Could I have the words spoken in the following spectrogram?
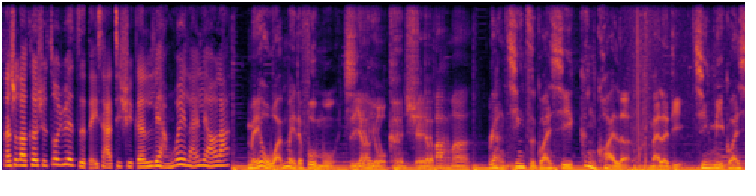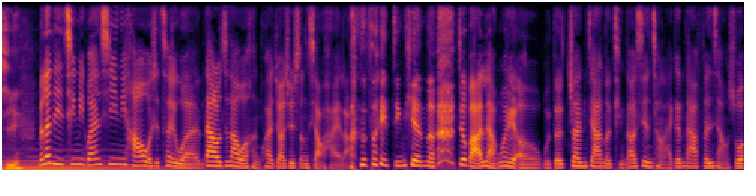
那说到科学坐月子，等一下继续跟两位来聊啦。没有完美的父母，只要有肯学的爸妈，让亲子关系更快乐。Melody。亲密关系，Melody，亲密关系，你好，我是翠文。大家都知道我很快就要去生小孩了，所以今天呢，就把两位呃我的专家呢请到现场来跟大家分享说，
